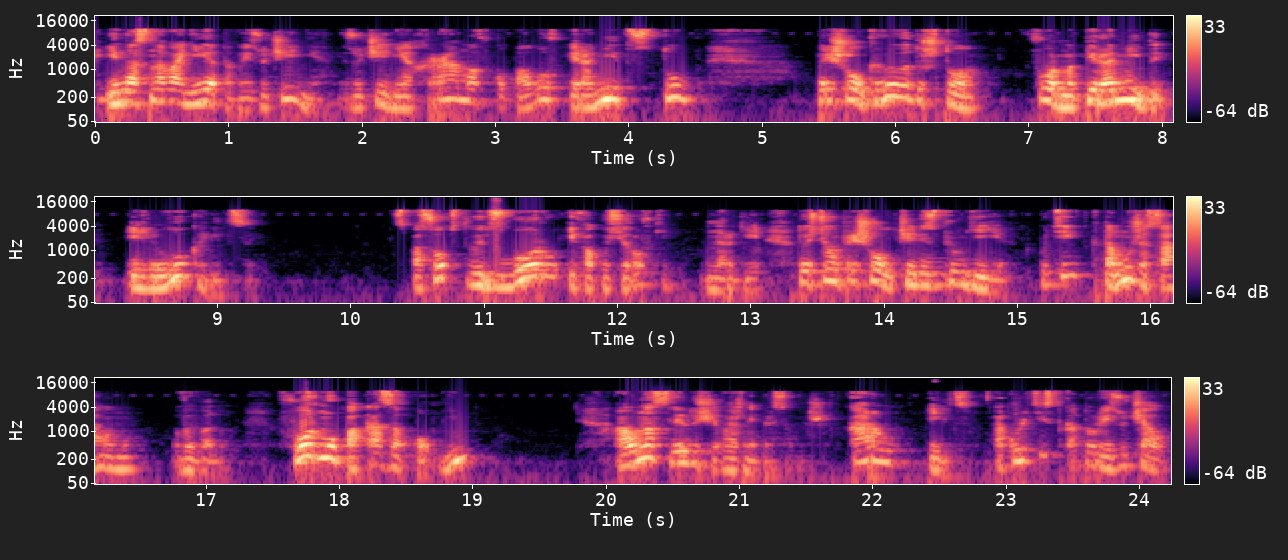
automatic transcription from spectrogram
И на основании этого изучения, изучения храмов, куполов, пирамид, ступ, пришел к выводу, что форма пирамиды или луковицы способствует сбору и фокусировке энергии. То есть он пришел через другие пути к тому же самому выводу. Форму пока запомним. А у нас следующий важный персонаж. Карл Пильц. Оккультист, который изучал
